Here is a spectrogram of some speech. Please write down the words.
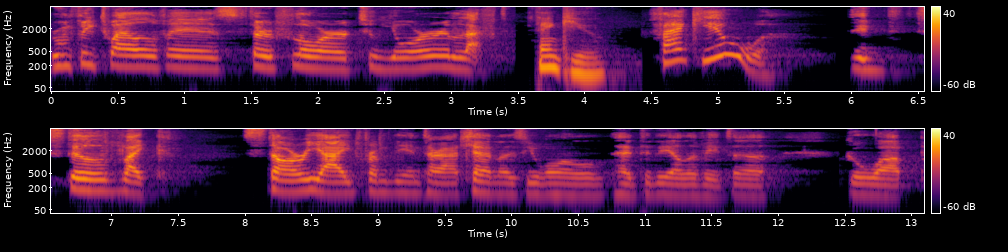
room three twelve is third floor to your left. Thank you. Thank you. You still like starry eyed from the interaction as you all head to the elevator, go up.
